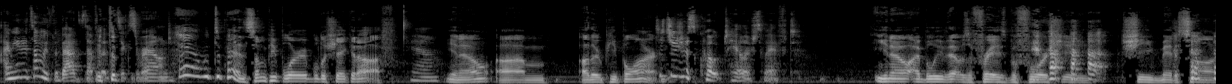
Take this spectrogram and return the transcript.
I mean, it's always the bad stuff that dep- sticks around. yeah, it depends. Some people are able to shake it off. Yeah. You know, um, other people aren't. Did you just quote Taylor Swift? You know, I believe that was a phrase before she she made a song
